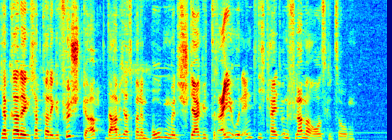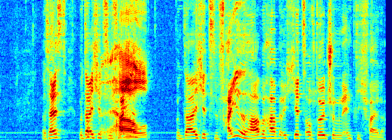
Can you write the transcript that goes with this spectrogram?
Ich habe gerade ich gerade gefischt gehabt. Da habe ich erstmal einen Bogen mit Stärke 3 Unendlichkeit und Flamme rausgezogen. Das heißt, und da ich jetzt einen Pfeil, und da ich jetzt einen Pfeil habe, habe ich jetzt auf Deutsch schon unendlich Pfeile.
